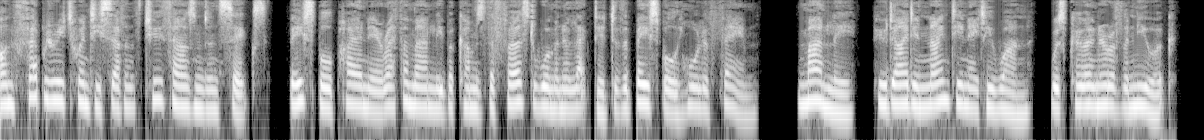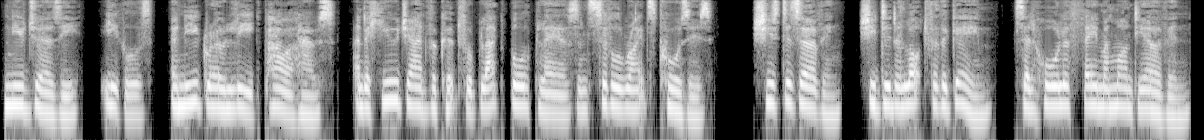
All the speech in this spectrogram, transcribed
On February 27, 2006, baseball pioneer Effa Manley becomes the first woman elected to the Baseball Hall of Fame. Manley, who died in 1981, was co-owner of the Newark, New Jersey, Eagles, a Negro League powerhouse, and a huge advocate for black ball players and civil rights causes. She's deserving, she did a lot for the game, said Hall of Famer Monte Irvin,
